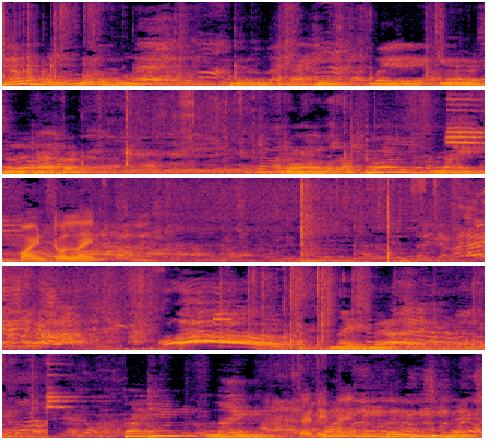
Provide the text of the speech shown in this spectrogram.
Beautiful, beautiful, beautiful attacking by universal attacker Point twelve nine. Nice match. 13 9. 13 Point 9. lead by VC Friends.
